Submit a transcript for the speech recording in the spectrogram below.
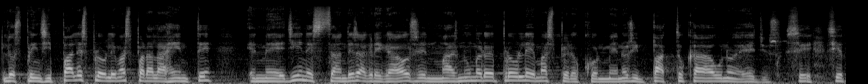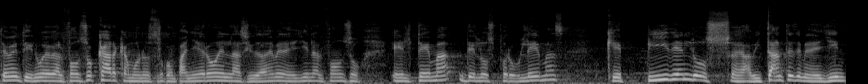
los principales problemas para la gente en Medellín están desagregados en más número de problemas, pero con menos impacto cada uno de ellos. Sí, 729. Alfonso Cárcamo, nuestro compañero en la ciudad de Medellín. Alfonso, el tema de los problemas que piden los eh, habitantes de Medellín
